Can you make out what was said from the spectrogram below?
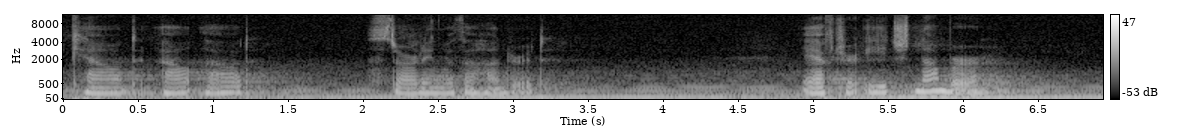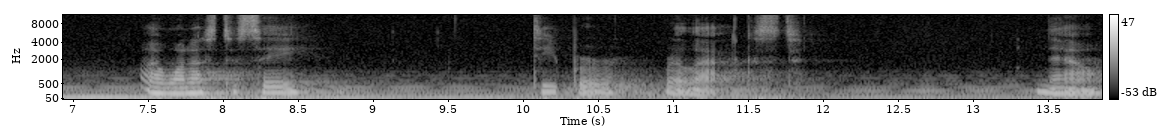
count out loud, starting with a hundred. After each number, I want us to say deeper, relaxed. Now,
